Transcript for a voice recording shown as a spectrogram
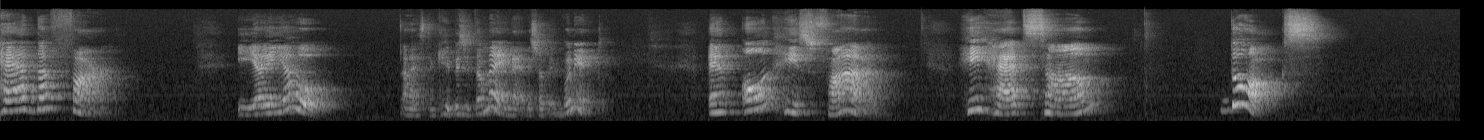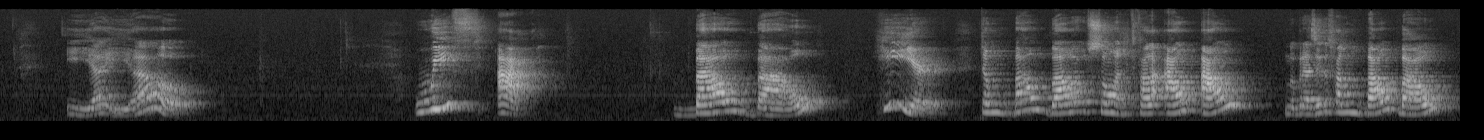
had a farm. E aí a O. Ah, você tem que repetir também, né? Deixa bem bonito. And on his farm, he had some dogs. E aí a O. With a bow here. Então, bow é o som. A gente fala au au. No Brasil eles falam bow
